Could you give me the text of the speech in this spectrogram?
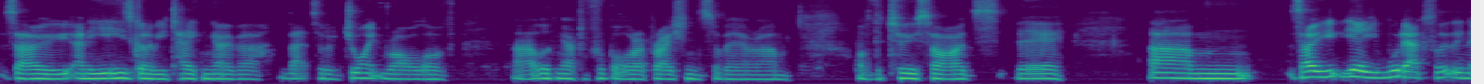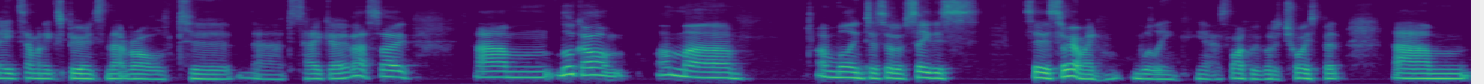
so, and he, he's going to be taking over that sort of joint role of uh, looking after football operations of our um, of the two sides there. Um, so yeah, you would absolutely need someone experienced in that role to uh, to take over. So um, look, I'm I'm uh, I'm willing to sort of see this see this through. I mean, willing, yeah, it's like we've got a choice, but um,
